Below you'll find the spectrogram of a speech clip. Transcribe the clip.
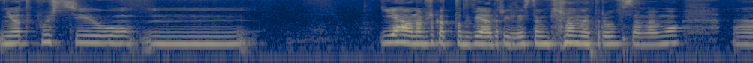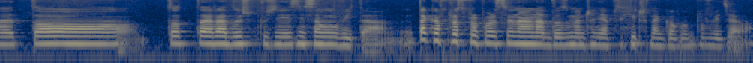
nie odpuścił, mm, jechał na przykład pod wiatr ileś tam kilometrów samemu, to, to ta radość później jest niesamowita. Taka wprost proporcjonalna do zmęczenia psychicznego, bym powiedziała.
